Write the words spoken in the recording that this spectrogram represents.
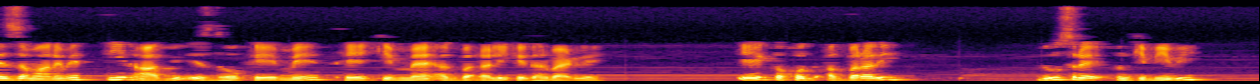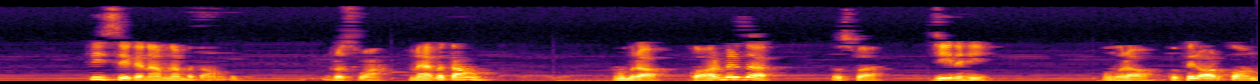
इस जमाने में तीन आदमी इस धोखे में थे कि मैं अकबर अली के घर बैठ गई। एक तो खुद अकबर अली, दूसरे उनकी बीवी, तीसरे का नाम ना बताऊँगी। रसवा, मैं बताऊँ? उमराव गौर मिर्ज़ा? उसवा जी नहीं। उमराव। तो फिर और कौन?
